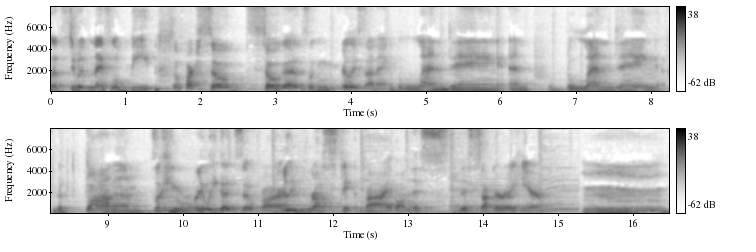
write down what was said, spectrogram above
Let's do a nice little beat. So far, so, so good. It's looking really stunning. Blending and blending the bottom. It's looking really good so far. Really rustic vibe on this, this sucker right here. Mmm,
